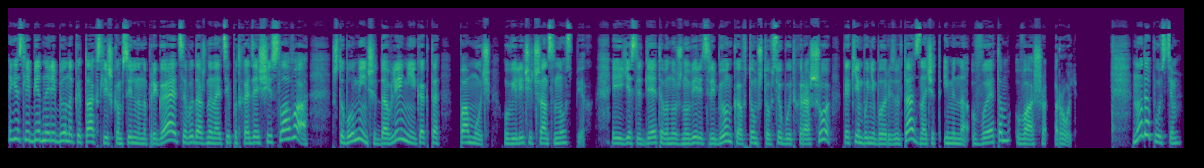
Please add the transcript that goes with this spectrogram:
Если бедный ребенок и так слишком сильно напрягается, вы должны найти подходящие слова, чтобы уменьшить давление и как-то помочь увеличить шансы на успех. И если для этого нужно уверить ребенка в том, что все будет хорошо, каким бы ни был результат, значит именно в этом ваша роль. Но, допустим,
